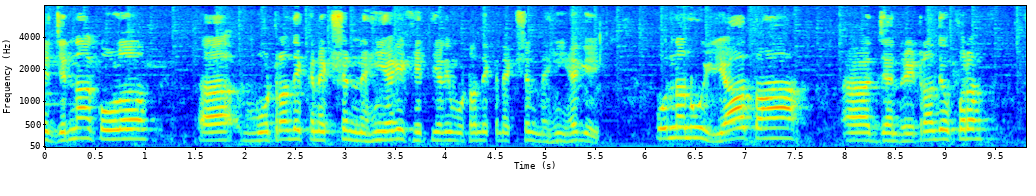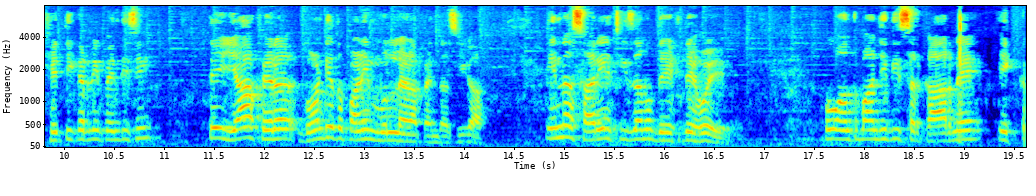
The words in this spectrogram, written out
ਕਿ ਜਿਨ੍ਹਾਂ ਕੋਲ ਮੋਟਰਾਂ ਦੇ ਕਨੈਕਸ਼ਨ ਨਹੀਂ ਹੈਗੇ, ਖੇਤੀ ਵਾਲੀ ਮੋਟਰਾਂ ਦੇ ਕਨੈਕਸ਼ਨ ਨਹੀਂ ਹੈਗੇ, ਉਹਨਾਂ ਨੂੰ ਜਾਂ ਤਾਂ ਜਨਰੇਟਰਾਂ ਦੇ ਉੱਪਰ ਖੇਤੀ ਕਰਨੀ ਪੈਂਦੀ ਸੀ ਤੇ ਜਾਂ ਫਿਰ ਗੁਆਂਢੀਆਂ ਤੋਂ ਪਾਣੀ ਮੁੱਲ ਲੈਣਾ ਪੈਂਦਾ ਸੀਗਾ। ਇਹਨਾਂ ਸਾਰੀਆਂ ਚੀਜ਼ਾਂ ਨੂੰ ਦੇਖਦੇ ਹੋਏ ਭਗਵੰਤ ਮਾਨ ਜੀ ਦੀ ਸਰਕਾਰ ਨੇ ਇੱਕ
